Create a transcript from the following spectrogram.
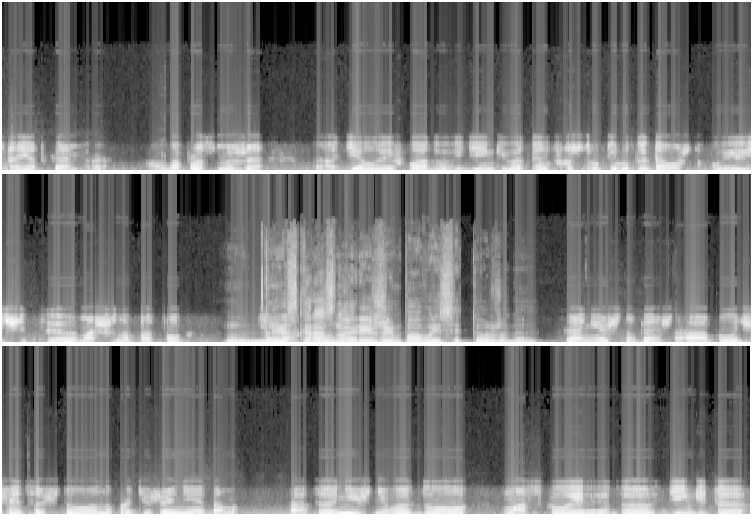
стоят камеры. А, Вопрос мы же а, делали и вкладывали деньги в эту инфраструктуру для того, чтобы увеличить э, машинопоток. Да и скоростной режим повысить тоже, да. Конечно, конечно. А получается, что на протяжении там от э, Нижнего до Москвы это деньги-то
